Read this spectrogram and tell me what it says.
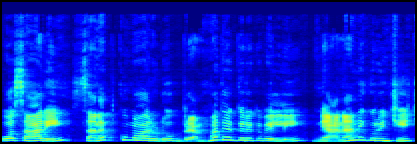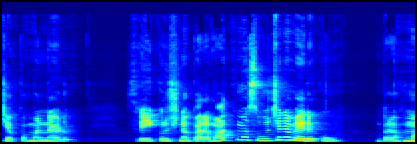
ఓసారి సనత్ కుమారుడు బ్రహ్మ దగ్గరకు వెళ్ళి జ్ఞానాన్ని గురించి చెప్పమన్నాడు. శ్రీకృష్ణ పరమాత్మ సూచన మేరకు బ్రహ్మ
